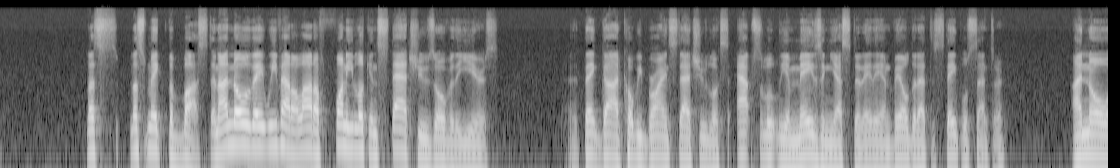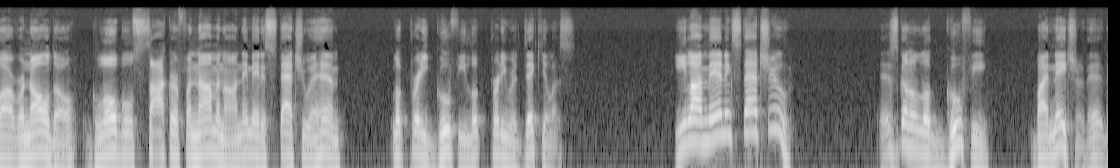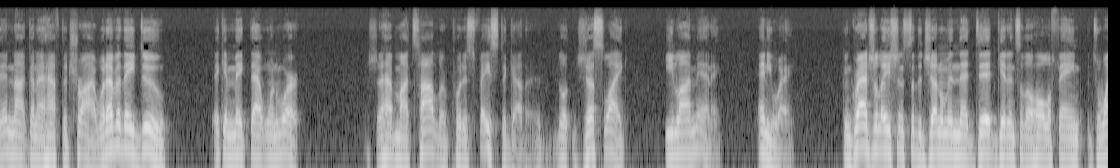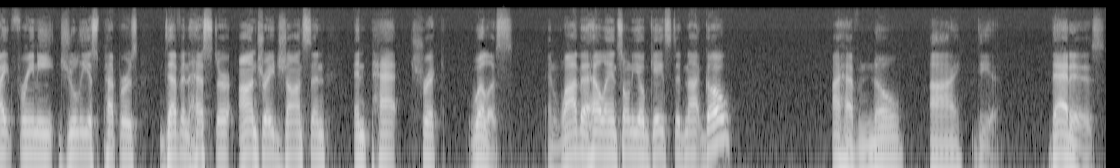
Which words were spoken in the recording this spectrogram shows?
Let's let's make the bust. And I know they we've had a lot of funny looking statues over the years. Uh, Thank God Kobe Bryant's statue looks absolutely amazing yesterday. They unveiled it at the Staples Center. I know uh, Ronaldo, global soccer phenomenon, they made a statue of him. Looked pretty goofy, looked pretty ridiculous. Eli Manning statue, it's going to look goofy by nature. They're, they're not going to have to try. Whatever they do, they can make that one work. I should have my toddler put his face together. It looked just like Eli Manning. Anyway, congratulations to the gentlemen that did get into the Hall of Fame Dwight Freeney, Julius Peppers, Devin Hester, Andre Johnson, and Patrick Willis. And why the hell Antonio Gates did not go? I have no idea. That is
